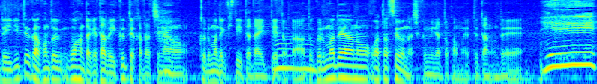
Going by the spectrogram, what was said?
出入りというか本当にご飯だけ食べ行くっていう形はの車で来ていただいてとか、あと車であの渡すような仕組みだとかもやってたので。へえ。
